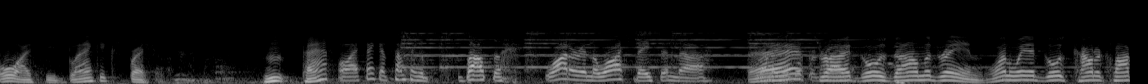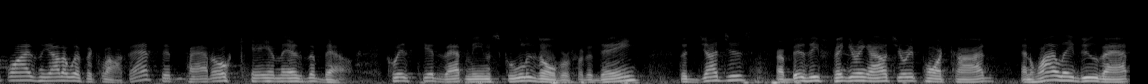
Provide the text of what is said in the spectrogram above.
Oh, I see blank expressions. Hmm, Pat? Well, I think it's something about the water in the wash basin. Uh, That's right. Goes down the drain. One way it goes counterclockwise and the other with the clock. That's it, Pat. Okay, and there's the bell. Quiz kids, that means school is over for today. The judges are busy figuring out your report cards, and while they do that,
